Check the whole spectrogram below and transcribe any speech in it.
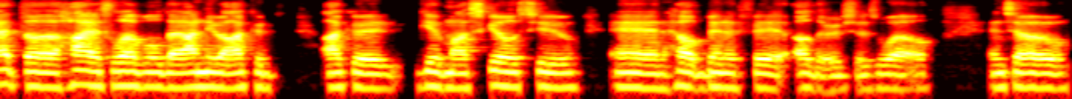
at the highest level that I knew I could I could give my skills to and help benefit others as well. And so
